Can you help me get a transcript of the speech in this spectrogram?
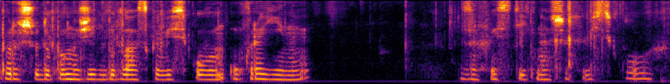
Прошу, допоможіть, будь ласка, військовим України. Захистіть наших військових.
